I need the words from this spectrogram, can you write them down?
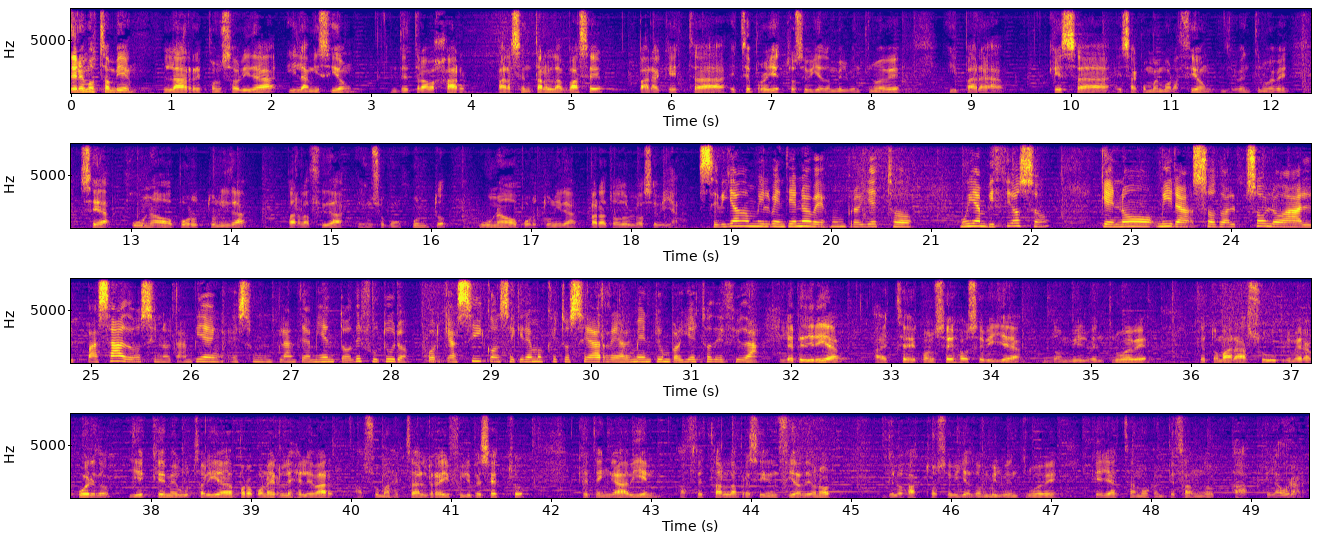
Tenemos también la responsabilidad y la misión de trabajar para sentar las bases para que este proyecto Sevilla 2029 y para que esa conmemoración del 29 sea una oportunidad para la ciudad en su conjunto, una oportunidad para todos los sevillanos. Sevilla 2029 es un proyecto muy ambicioso que no mira solo al, pasado, sino también es un planteamiento de futuro, porque así conseguiremos que esto sea realmente un proyecto de ciudad. Le pediría a este Consejo Sevilla 2029 que tomara su primer acuerdo y es que me gustaría proponerles elevar a Su Majestad el Rey Felipe VI que tenga bien aceptar la presidencia de honor de los actos Sevilla 2029 que ya estamos empezando a elaborar.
